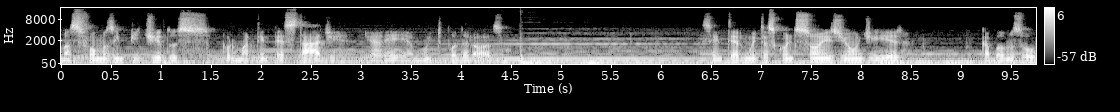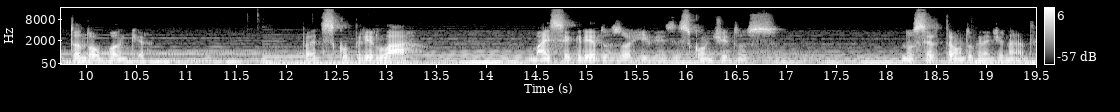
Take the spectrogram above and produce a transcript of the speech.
mas fomos impedidos por uma tempestade de areia muito poderosa. Sem ter muitas condições de onde ir, acabamos voltando ao bunker para descobrir lá mais segredos horríveis escondidos no sertão do Grande Nada.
